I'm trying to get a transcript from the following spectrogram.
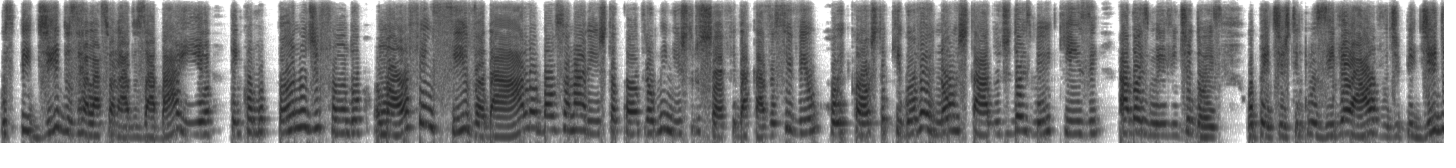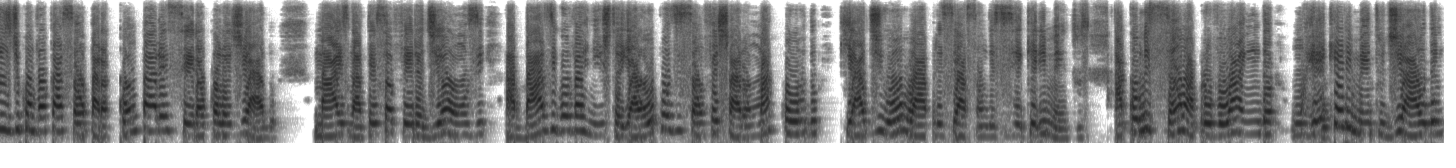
Os pedidos relacionados à Bahia têm como pano de fundo uma ofensiva da ala bolsonarista contra o ministro-chefe da Casa Civil, Rui Costa, que governou o estado de 2015 a 2022. O petista, inclusive, é alvo de pedidos de convocação para comparecer ao colegiado. Mas, na terça-feira, dia 11, a base governista e a oposição fecharam um acordo que adiou a apreciação desses requerimentos. A comissão aprovou ainda um requerimento de Alden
